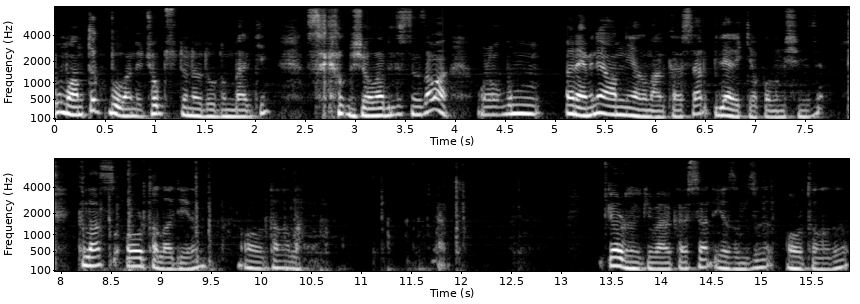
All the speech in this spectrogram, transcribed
bu mantık bu. Hani çok üstüne durdum belki. Sıkılmış olabilirsiniz ama bunu, bunun önemini anlayalım arkadaşlar. Bilerek yapalım işimizi. Class ortala diyelim. Ortala. Evet. Gördüğünüz gibi arkadaşlar yazımızı ortaladı.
